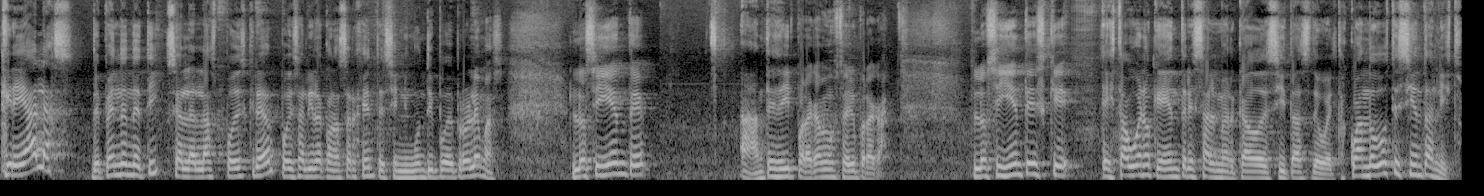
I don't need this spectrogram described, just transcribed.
créalas, dependen de ti, o sea, las puedes crear, puedes salir a conocer gente sin ningún tipo de problemas. Lo siguiente, ah, antes de ir por acá, me gustaría ir por acá. Lo siguiente es que está bueno que entres al mercado de citas de vuelta. Cuando vos te sientas listo,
